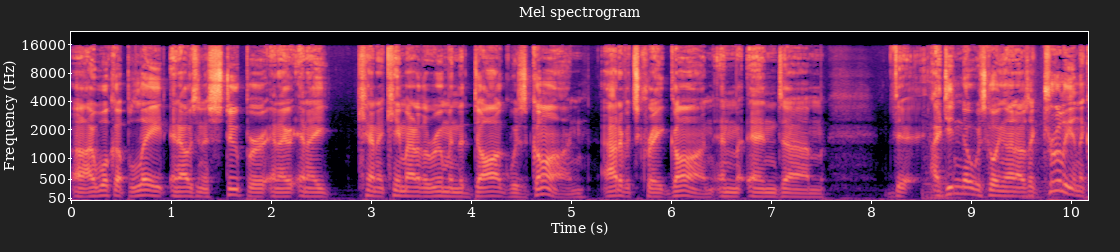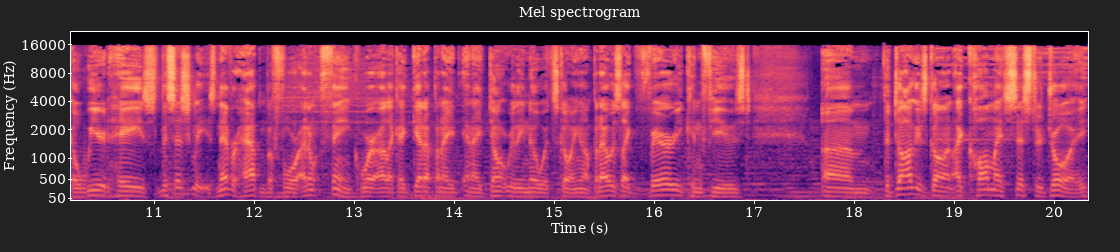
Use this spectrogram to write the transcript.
uh, I woke up late and I was in a stupor, and I and I kind of came out of the room and the dog was gone, out of its crate, gone, and and um, the, I didn't know what was going on. I was like truly in like a weird haze. This actually has never happened before. I don't think where I like I get up and I and I don't really know what's going on. But I was like very confused. Um, the dog is gone. I call my sister Joy,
